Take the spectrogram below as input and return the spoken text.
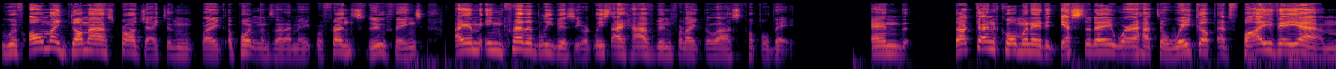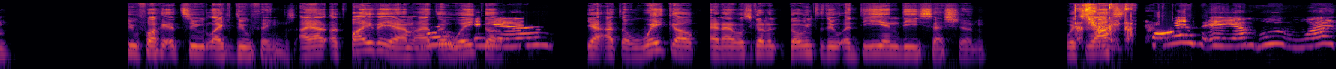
with all my dumbass projects and like appointments that I make with friends to do things, I am incredibly busy, or at least I have been for like the last couple days. And that kind of culminated yesterday, where I had to wake up at 5 a.m. to fuck to like do things. I had at 5 a.m. I had to wake up. AM? Yeah, I had to wake up, and I was gonna going to do a D and D session, which That's right, 5 a.m. Who? What?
